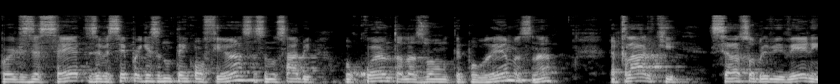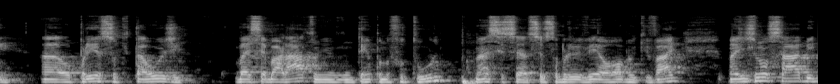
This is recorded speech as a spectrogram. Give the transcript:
por 17, CVC porque você não tem confiança, você não sabe o quanto elas vão ter problemas, né? É claro que se elas sobreviverem ao preço que está hoje, vai ser barato em algum tempo no futuro, né? Se, se sobreviver é óbvio que vai, mas a gente não sabe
